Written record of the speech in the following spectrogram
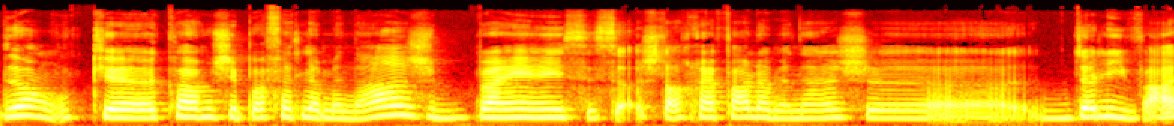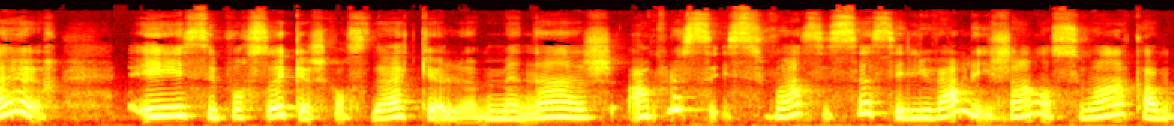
Donc, euh, comme j'ai pas fait le ménage, ben c'est ça, je suis en train de faire le ménage euh, de l'hiver. Et c'est pour ça que je considère que le ménage. En plus, souvent, c'est ça, c'est l'hiver, les gens ont souvent comme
